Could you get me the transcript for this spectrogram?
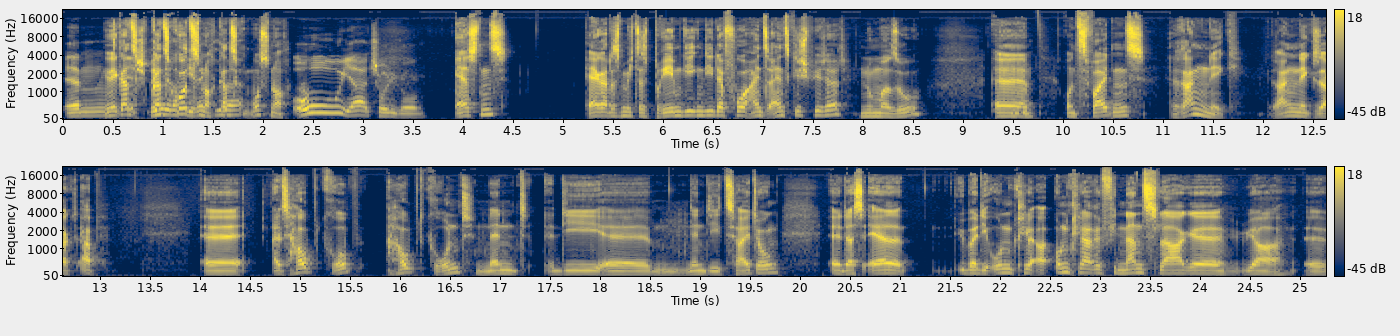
Ähm, nee, ganz, ganz kurz noch, ganz muss noch. Oh ja, Entschuldigung. Erstens ärgert es mich, dass Bremen gegen die davor 1-1 gespielt hat. Nur mal so. Äh, mhm. Und zweitens, Rangnick. Rangnick sagt ab. Äh, als Hauptgruppe Hauptgrund nennt die, äh, nennt die Zeitung, äh, dass er über die unklar, unklare Finanzlage ja, äh,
